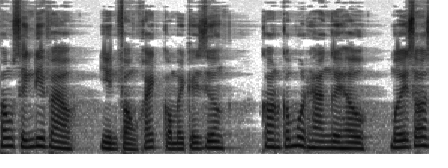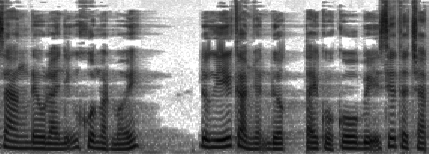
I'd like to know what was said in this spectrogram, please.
Phong Sính đi vào, nhìn phòng khách có mấy cái giường, còn có một hàng người hầu, mới rõ ràng đều là những khuôn mặt mới. Đường Ý cảm nhận được tay của cô bị siết thật chặt.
